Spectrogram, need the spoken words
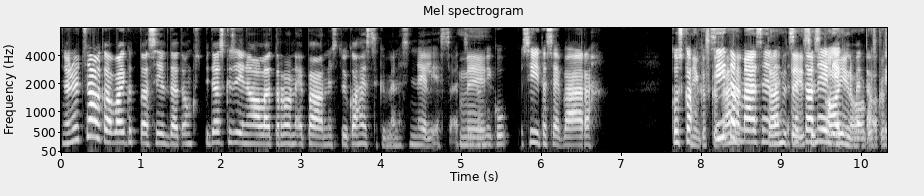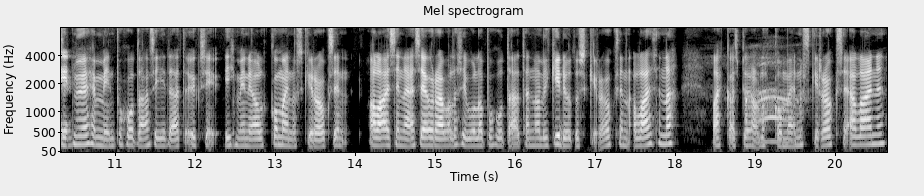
No nyt se alkaa vaikuttaa siltä, että onko, pitäisikö siinä olla, että Ron epäonnistui 24. Että niin. siinä niinku, siitä se väärä. Koska, niin, koska siitä tähän, mä sen tämä nyt ei siis ainoa, koska sitten myöhemmin puhutaan siitä, että yksi ihminen on ollut komennuskirouksen alaisena ja seuraavalla sivulla puhutaan, että hän oli kidutuskirouksen alaisena, vaikka olisi pitänyt olla komennuskirouksen alainen.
